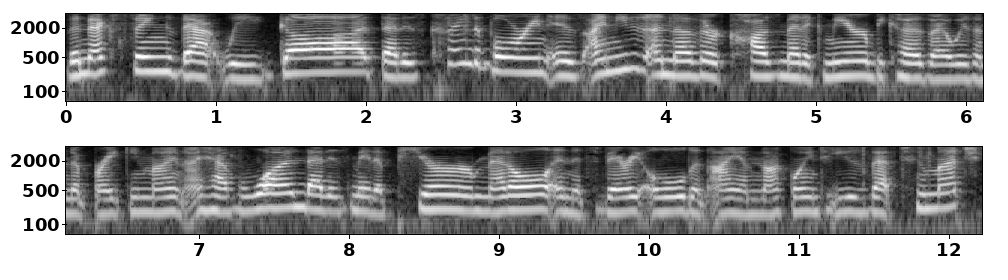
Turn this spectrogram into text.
The next thing that we got that is kind of boring is I needed another cosmetic mirror because I always end up breaking mine. I have one that is made of pure metal and it's very old and I am not going to use that too much.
